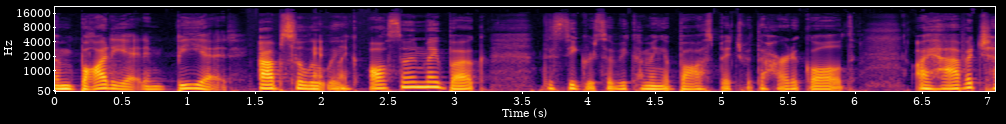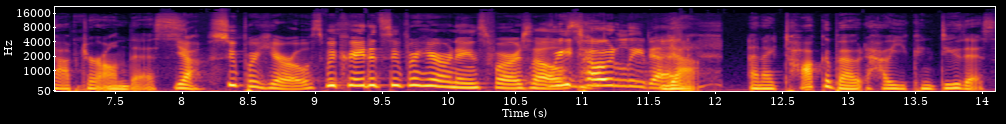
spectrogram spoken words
embody it and be it. Absolutely. Like also in my book, The Secrets of Becoming a Boss Bitch with the Heart of Gold, I have a chapter on this. Yeah, superheroes. We created superhero names for ourselves. We totally did. Yeah. And I talk about how you can do this.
